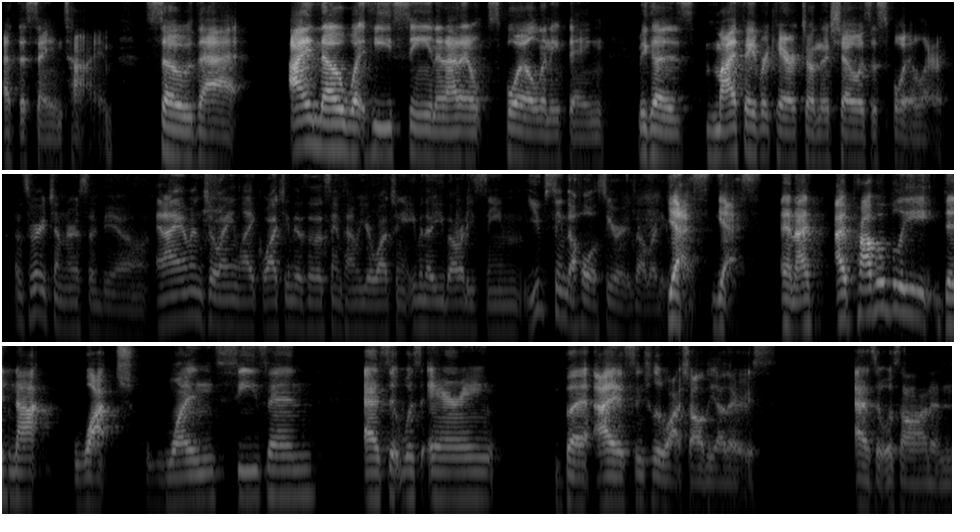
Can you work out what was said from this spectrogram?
at the same time so that I know what he's seen and I don't spoil anything because my favorite character on this show is a spoiler. That's very generous of you. And I am enjoying like watching this at the same time you're watching it, even though you've already seen you've seen the whole series already. Yes, right? yes. And I I probably did not watch one season as it was airing, but I essentially watched all the others as it was on and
